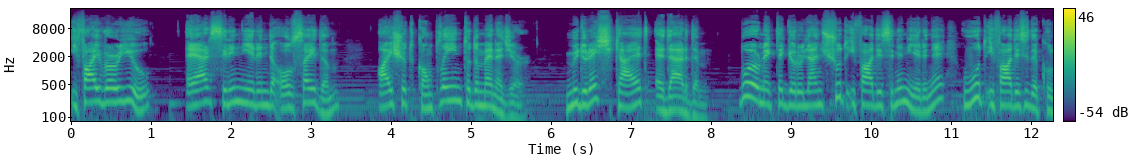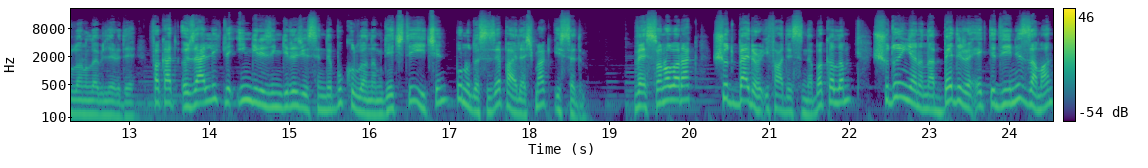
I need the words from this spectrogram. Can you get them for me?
If I were you, eğer senin yerinde olsaydım, I should complain to the manager. Müdüre şikayet ederdim. Bu örnekte görülen should ifadesinin yerine would ifadesi de kullanılabilirdi. Fakat özellikle İngiliz İngilizcesinde bu kullanım geçtiği için bunu da size paylaşmak istedim. Ve son olarak should better ifadesine bakalım. Should'un yanına better'ı eklediğiniz zaman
